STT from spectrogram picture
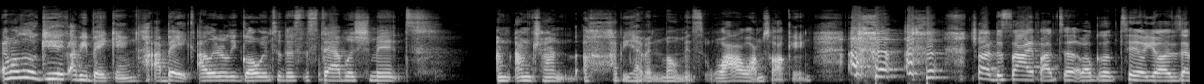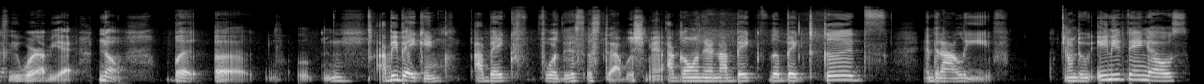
at my little gig, I be baking. I bake. I literally go into this establishment. I'm I'm trying. Uh, I be having moments while I'm talking, trying to decide if I tell. I'm gonna tell y'all exactly where I be at. No, but uh, I be baking. I bake for this establishment. I go in there and I bake the baked goods, and then I leave. I don't do anything else,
